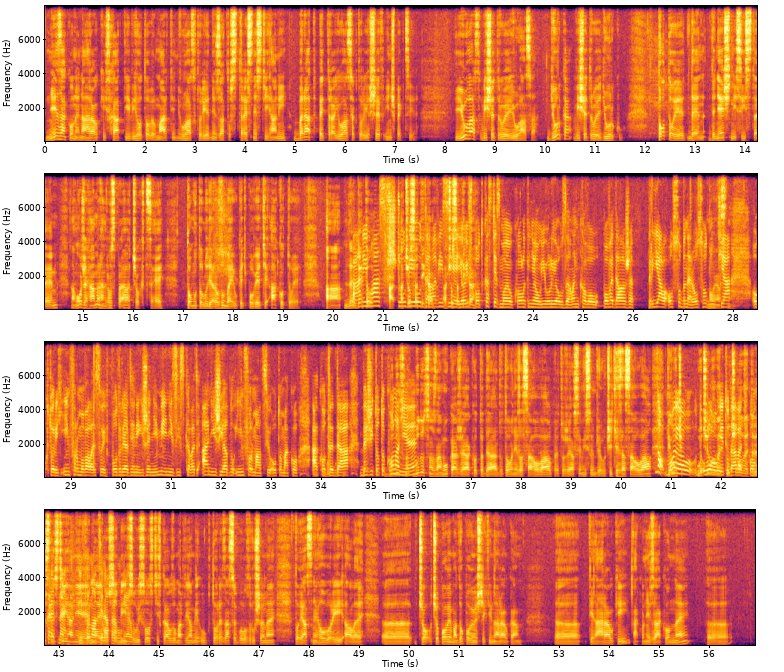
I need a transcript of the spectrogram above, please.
Nezákonné nahrávky z chaty vyhotovil Martin Juhas, ktorý je dnes za to stresne stíhaný, brat Petra Juhasa, ktorý je šéf inšpekcie. Juhas vyšetruje Juhasa. Ďurka vyšetruje Ďurku. Toto je ten dnešný systém a môže Hamran rozprávať, čo chce. Tomuto ľudia rozumejú, keď poviete, ako to je. A Pán to, Juhas v štúdiu a, a týka, televízie Joj v podcaste s mojou kolegyňou Juliou Zelenkovou povedal, že prijal osobné rozhodnutia, No, o ktorých informoval aj svojich podriadených, že nemieni získavať ani žiadnu informáciu o tom, ako, ako teda beží toto konanie. Budúcnosť, budúcnosť nám ukáže, ako teda do toho nezasahoval, pretože ja si myslím, že určite zasahoval. No, Tie mojou uči- úlohou je tu dávať konkrétne informácie na pravú mieru. v súvislosti s kauzou Martina ktoré zase bolo zrušené, to jasne hovorí, ale e, čo, čo poviem a dopoviem ešte k tým nahrávkám. E, tie nahrávky ako nezákonné,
